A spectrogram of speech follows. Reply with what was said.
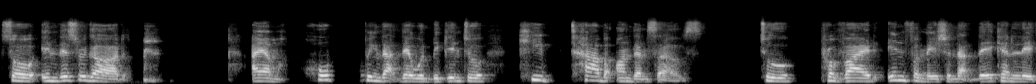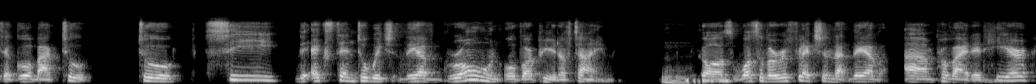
So, in this regard, I am hoping that they would begin to keep tab on themselves to provide information that they can later go back to, to see the extent to which they have grown over a period of time Mm-hmm. Because whatever reflection that they have um, provided here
